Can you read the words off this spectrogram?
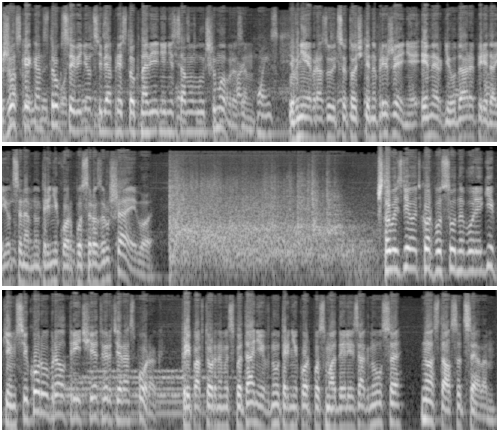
Жесткая конструкция ведет себя при столкновении не самым лучшим образом. В ней образуются точки напряжения, энергия удара передается на внутренний корпус, разрушая его. Чтобы сделать корпус судна более гибким, Сикора убрал три четверти распорок. При повторном испытании внутренний корпус модели загнулся, но остался целым.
